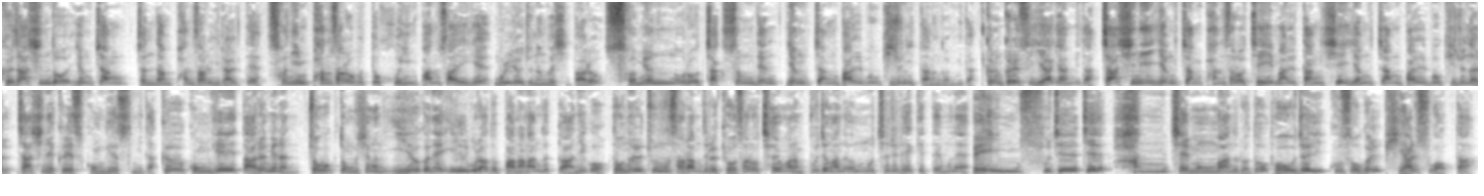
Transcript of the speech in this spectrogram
그 자신도 영장 전담 판사로 일할 때 선임 판사로부터 후임 판사에게 물려주는 것이 바로 서면으로 작성된 영장 발부 기준이 있다는 겁니다. 그럼 그래서 이야기합니다. 자신이 영장 판사로 재임할 당시의 영장 발부 기준을 자신의 글에서 공개했습니다. 그 공개에 따르면은 조국 동생은 2억 원의 일부라도 반환한 것도 아니고 돈을 준 사람들을 교사로 채용하는 부정한 업무 처리를 했기 때문에 배임 수재제 한 제목만으로도 도저히 구속을 피할 수가 없다.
